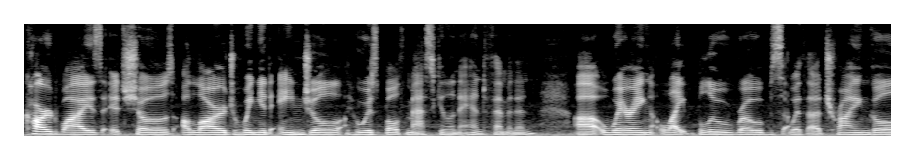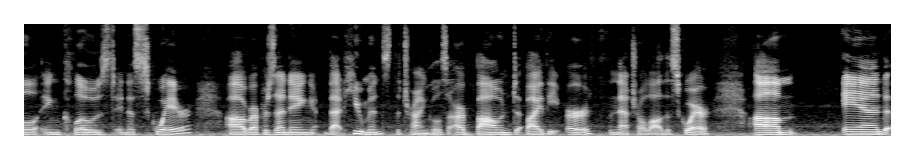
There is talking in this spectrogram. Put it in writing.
card wise, it shows a large winged angel who is both masculine and feminine, uh, wearing light blue robes with a triangle enclosed in a square, uh, representing that humans, the triangles, are bound by the earth, natural law of the square. Um, and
